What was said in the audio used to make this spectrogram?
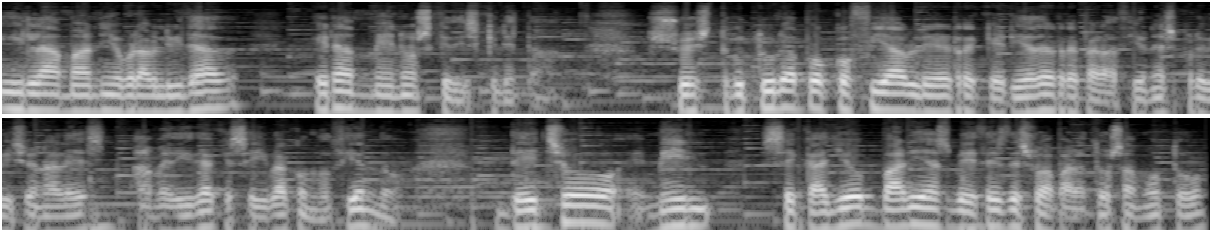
y la maniobrabilidad era menos que discreta. Su estructura poco fiable requería de reparaciones provisionales a medida que se iba conduciendo. De hecho, Emil se cayó varias veces de su aparatosa moto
